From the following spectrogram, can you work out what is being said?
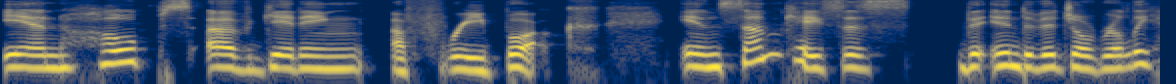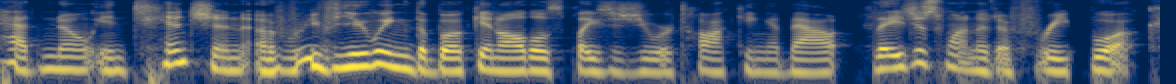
in hopes of getting a free book. In some cases, the individual really had no intention of reviewing the book in all those places you were talking about. They just wanted a free book.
